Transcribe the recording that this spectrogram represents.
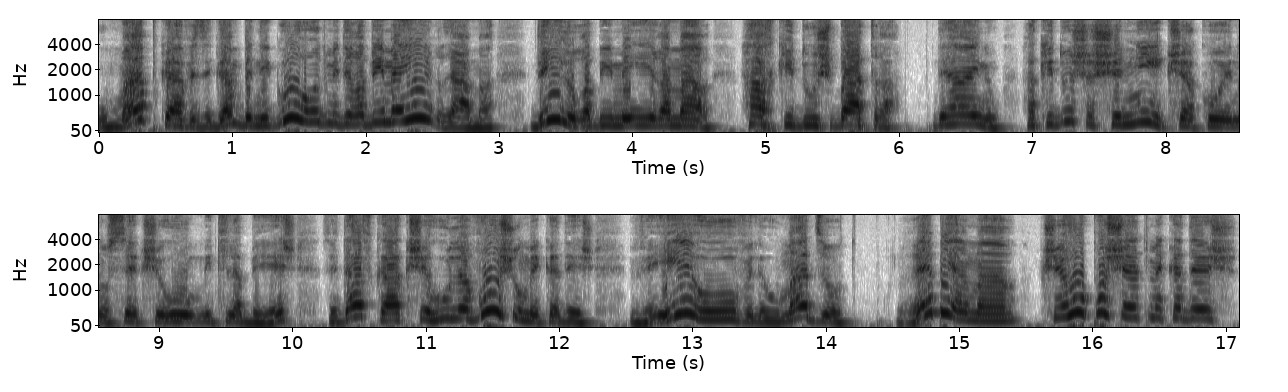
ומפקא, וזה גם בניגוד מדרבי מאיר. למה? דאילו רבי מאיר אמר, הך קידוש בתרא. דהיינו, הקידוש השני כשהכהן עושה כשהוא מתלבש, זה דווקא כשהוא לבוש הוא מקדש. ואי הוא, ולעומת זאת, רבי אמר, כשהוא פושט מקדש.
